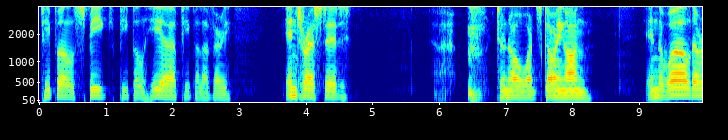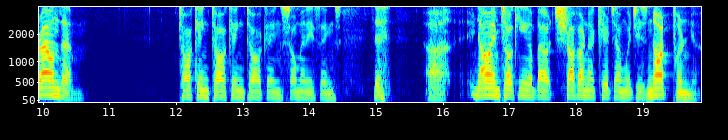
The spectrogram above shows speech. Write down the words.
People speak, people hear, people are very interested uh, to know what's going on in the world around them. Talking, talking, talking, so many things. The, uh, now I'm talking about Shravana Kirtan, which is not punya.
